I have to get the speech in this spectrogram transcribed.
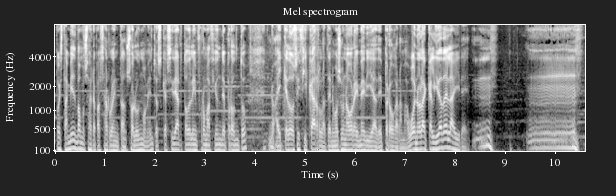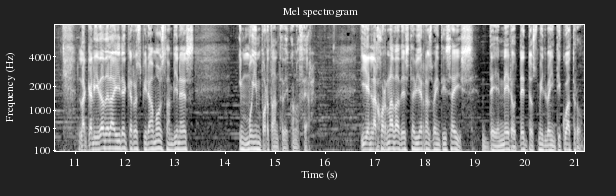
pues también vamos a repasarlo en tan solo un momento. Es que así dar toda la información de pronto, no hay que dosificarla. Tenemos una hora y media de programa. Bueno, la calidad del aire. Mm. Mm, la calidad del aire que respiramos también es muy importante de conocer. Y en la jornada de este viernes 26 de enero de 2024,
